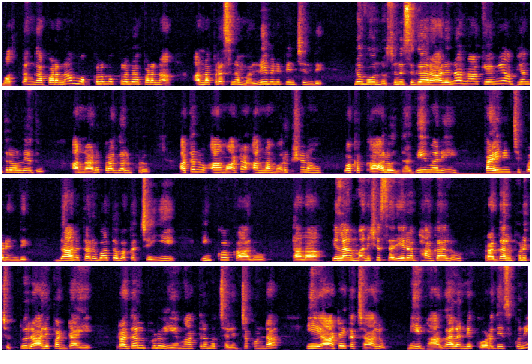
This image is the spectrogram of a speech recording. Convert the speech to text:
మొత్తంగా పడనా? మొక్కలు మొక్కలుగా పడనా? అన్న ప్రశ్న మళ్ళీ వినిపించింది. నువ్వు నుసునుసుగా రాలినా నాకేమీ అభ్యంతరం లేదు అన్నాడు ప్రగల్భుడు. అతను ఆ మాట అన్న మరుక్షణం ఒక కాలు దబీమని పైనుంచి పడింది. దాని తరువాత ఒక చెయ్యి ఇంకో కాలు తల ఇలా మనిషి శరీర భాగాలు ప్రగల్భుడి చుట్టూ రాలిపడ్డాయి. ప్రగల్భుడు ఏమాత్రము చలించకుండా ఈ ఆట ఇక చాలు. నీ భాగాలన్నీ కూడదీసుకుని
